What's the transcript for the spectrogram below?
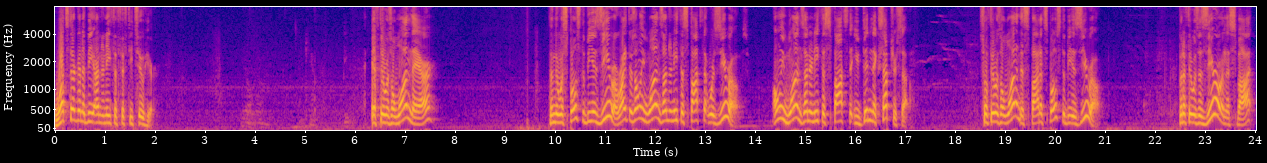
What's there going to be underneath the 52 here? If there was a 1 there, then there was supposed to be a 0, right? There's only 1s underneath the spots that were zeros. Only 1s underneath the spots that you didn't accept yourself. So if there was a 1 in this spot, it's supposed to be a 0. But if there was a 0 in this spot,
